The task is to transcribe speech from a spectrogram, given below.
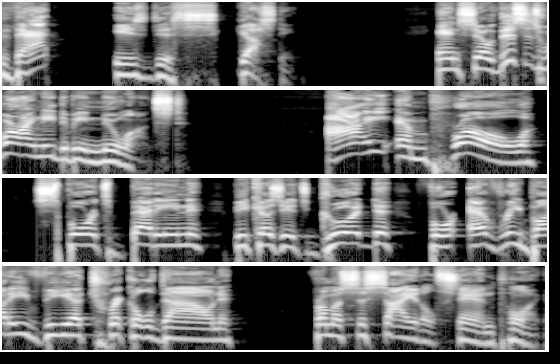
That is disgusting. And so this is where I need to be nuanced. I am pro sports betting because it's good for everybody via trickle down from a societal standpoint.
